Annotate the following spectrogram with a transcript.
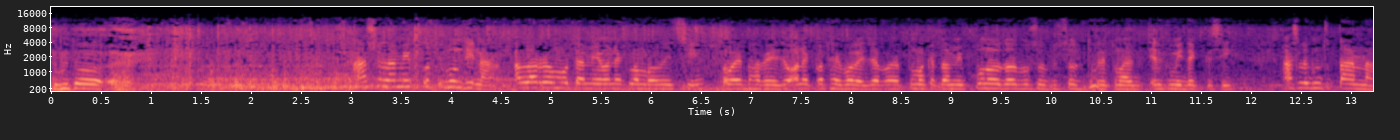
তুমি তো আসলে আমি প্রতিবন্ধী না। আল্লাহর রহমতে আমি অনেক লম্বা হয়েছি। সবাই ভাবে যে অনেক কথাই বলে যে তোমাকে তো আমি পনেরো দশ বছর বছর ধরে তোমার এরকমই দেখতেছি। আসলে কিন্তু তা না।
